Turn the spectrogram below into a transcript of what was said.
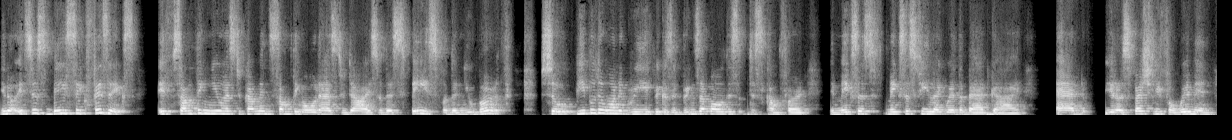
You know, it's just basic physics. If something new has to come in, something old has to die. So there's space for the new birth. So people don't want to grieve because it brings up all this discomfort. It makes us makes us feel like we're the bad guy. And you know, especially for women,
